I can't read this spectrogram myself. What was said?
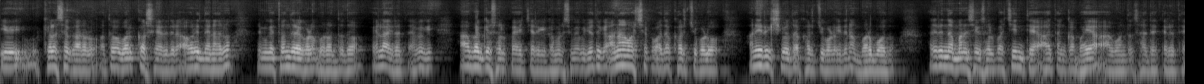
ಈ ಕೆಲಸಗಾರರು ಅಥವಾ ವರ್ಕರ್ಸ್ ಯಾರಿದ್ದಾರೆ, ಅವರಿಂದ ಏನಾದರೂ ನಿಮಗೆ ತೊಂದರೆಗಳು ಬರುವಂಥದ್ದು ಎಲ್ಲ ಇರುತ್ತೆ. ಹಾಗಾಗಿ ಆ ಬಗ್ಗೆ ಸ್ವಲ್ಪ ಎಚ್ಚರಿಕೆ ಗಮನಿಸಬೇಕು. ಜೊತೆಗೆ ಅನಾವಶ್ಯಕವಾದ ಖರ್ಚುಗಳು, ಅನಿರೀಕ್ಷಿತ ಖರ್ಚುಗಳು ಇದನ್ನು ಬರ್ಬೋದು. ಅದರಿಂದ ಮನಸ್ಸಿಗೆ ಸ್ವಲ್ಪ ಚಿಂತೆ, ಆತಂಕ, ಭಯ ಆಗುವಂಥ ಸಾಧ್ಯತೆ ಇರುತ್ತೆ.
